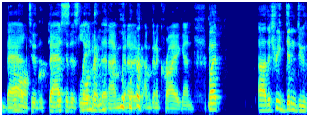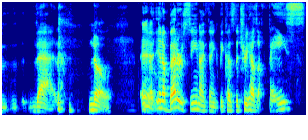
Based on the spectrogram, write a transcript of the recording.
bad No, to the, bad to this this lady, woman. then I'm gonna I'm gonna cry again. But uh, the tree didn't do that. No. In- No. In a better scene, I think, because the tree has a face.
